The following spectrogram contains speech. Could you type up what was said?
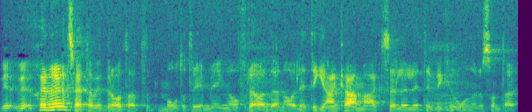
vi, vi, generellt sett har vi pratat motortrimning och flöden och lite grann kamaxel eller lite friktioner och sånt där.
